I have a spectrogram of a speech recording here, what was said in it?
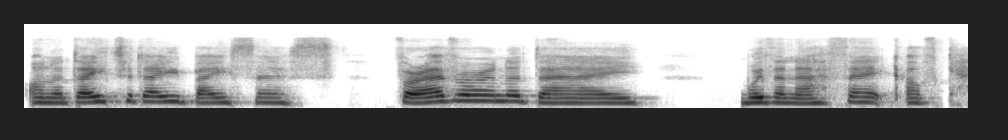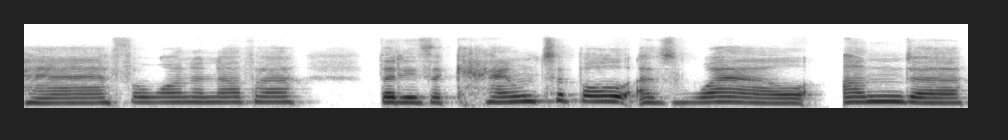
on a day to day basis, forever and a day, with an ethic of care for one another that is accountable as well under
